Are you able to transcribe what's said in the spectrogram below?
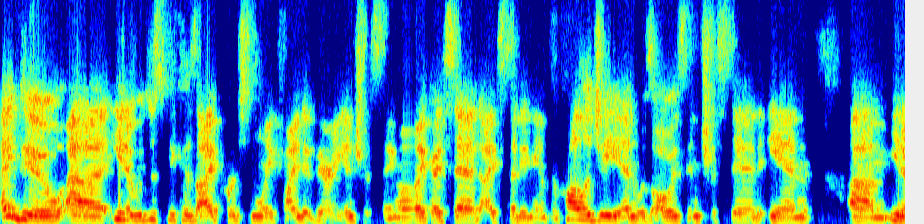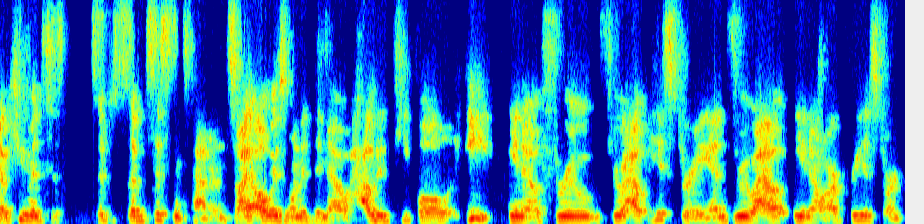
I do, uh, you know, just because I personally find it very interesting. Like I said, I studied anthropology and was always interested in, um, you know, human subsistence patterns. So I always wanted to know how did people eat, you know, through throughout history and throughout, you know, our prehistoric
